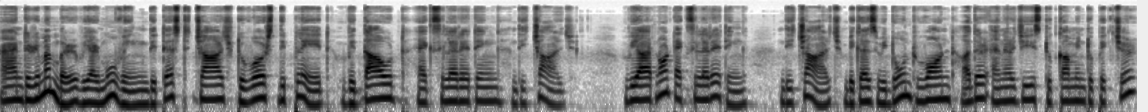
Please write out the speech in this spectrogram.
and remember we are moving the test charge towards the plate without accelerating the charge. We are not accelerating the charge because we don't want other energies to come into picture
